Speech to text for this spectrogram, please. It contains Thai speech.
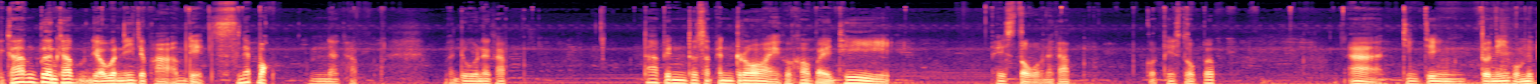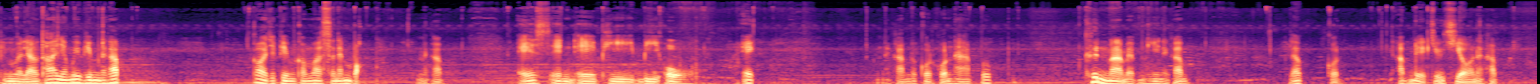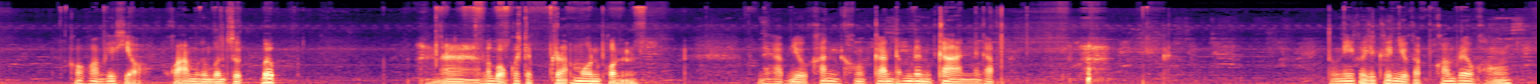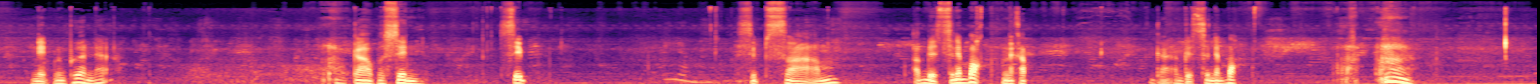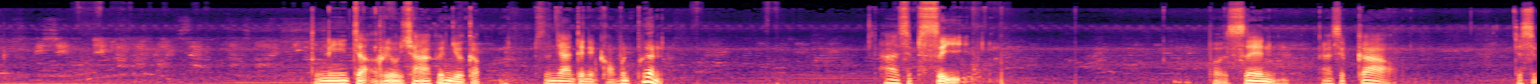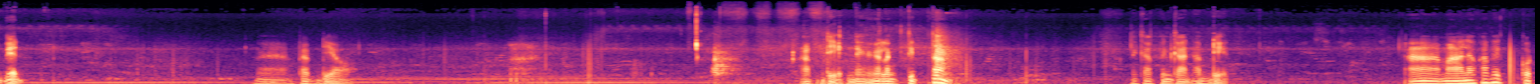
ดีครับเพื่อนครับ เดี๋ยววันนี้จะพาอัปเดต Snapbox นะครับ มาดูนะครับ ถ้าเป็นโทรศัพท์ Android ก็เข้าไปที่ Play Store นะครับ กด Play Store ปุ๊บ อ่า จริง ๆ ตัวนี้ผมได้พิมพ์ไว้แล้ว ถ้ายังไม่พิมพ์นะครับ ก็จะพิมพ์คำว่า Snapbox นะครับ S N A P B O X นะครับ แล้วกดค้นหาปุ๊บ ขึ้นมาแบบนี้นะครับ เขียวๆนะครับ ข้อความเขียวๆขวามือบนสุดปุ๊บระบบก็จะประมวลผลนะครับ อยู่ขั้นของการดำเนินการนะครับ ตรงนี้ก็จะขึ้นอยู่กับความเร็วของเน็ตเพื่อนๆนะ9% 10 13 อัปเดต Snapbox นะครับ การอัปเดต Snapbox ตรงนี้จะเร็วช้าขึ้นอยู่กับสัญญาณอินเทอร์เน็ตของเพื่อนๆ 54เปอร์เซ็นต์59 71นะแป๊บเดียว อัปเดตนะกำลังติดตั้งนะครับเป็นการอัปเดต อ่ามาแล้วครับให้กด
